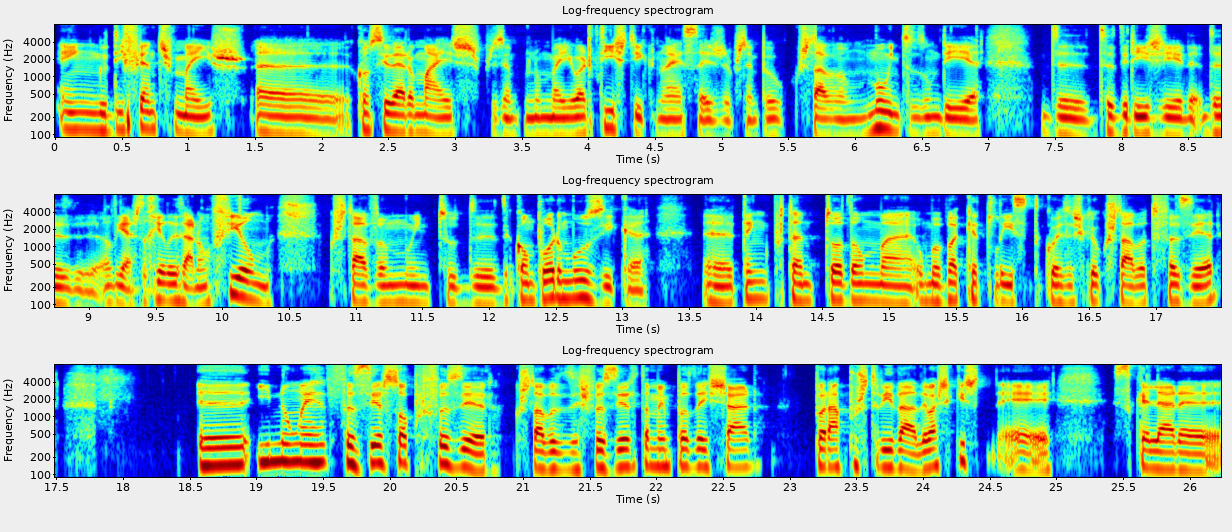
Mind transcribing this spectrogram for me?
em diferentes meios. Uh, considero mais, por exemplo, no meio artístico, não é? Seja, por exemplo, eu gostava muito de um dia de, de dirigir, de, aliás, de realizar um filme, gostava muito de, de compor música. Uh, tenho, portanto, toda uma, uma bucket list de coisas que eu gostava de fazer. Uh, e não é fazer só por fazer, gostava de fazer também para deixar para a posteridade. Eu acho que isto é, se calhar, é,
